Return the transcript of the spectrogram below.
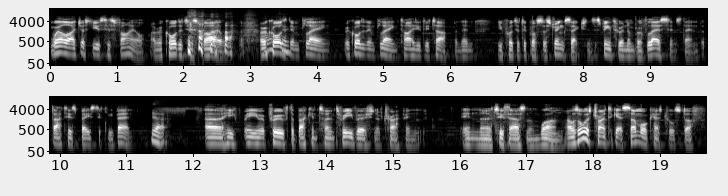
Well, I just used his file. I recorded his file. I recorded Okay. him playing, recorded him playing, tidied it up, and then you put it across the string sections. It's been through a number of layers since then, but that is basically Ben. Yeah. Uh, he he approved the Back in Time 3 version of Trap in in uh, 2001. I was always trying to get some orchestral stuff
